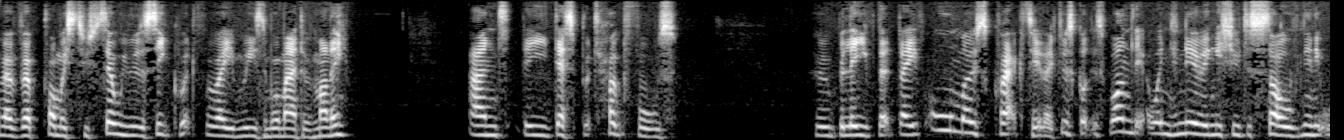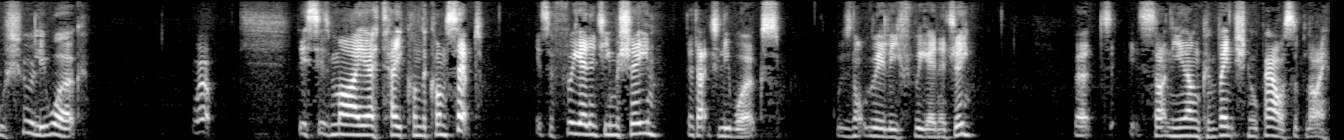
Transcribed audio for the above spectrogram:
have promised to sell you the secret for a reasonable amount of money, and the desperate hopefuls who believe that they've almost cracked it. They've just got this one little engineering issue to solve, and then it will surely work. Well, this is my uh, take on the concept. It's a free energy machine that actually works. It's not really free energy, but it's certainly an unconventional power supply.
